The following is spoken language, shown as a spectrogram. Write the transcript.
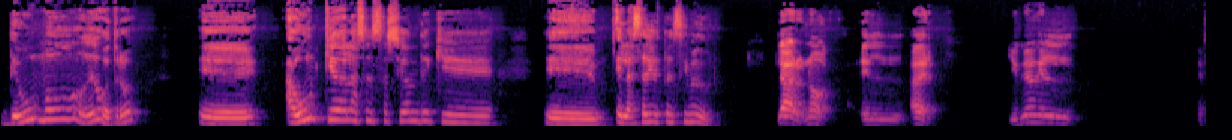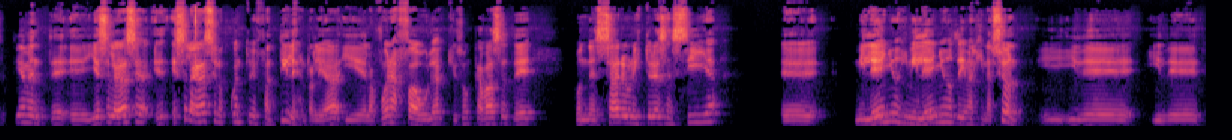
de un modo o de otro, eh, aún queda la sensación de que eh, el asedio está encima de uno. Claro, no. A ver, yo creo que el, efectivamente, eh, y esa es, la gracia, esa es la gracia de los cuentos infantiles en realidad, y de las buenas fábulas, que son capaces de condensar en una historia sencilla eh, milenios y milenios de imaginación y, de, y de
